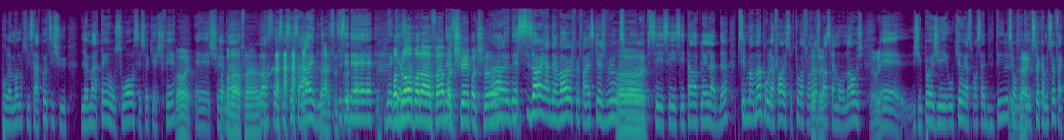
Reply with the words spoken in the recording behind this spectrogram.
pour le monde qui ne le savent pas, tu sais, je suis le matin au soir, c'est ça que je fais. Ah. Euh, je vraiment... pas d'enfant. c'est ça, ça l'aide. là. Ah, de, de Pas de blonde, pas d'enfant, pas de- chien, pas de chat. De 6h à 9h, je peux faire ce que je veux au Ah, soir. là, ouais. puis c'est- temps plein là-dedans. Puis c'est le moment pour le faire, surtout en ce moment. Je pense qu'à mon âge, Ben oui. euh, j'ai pas j'ai aucune responsabilité, là, si on veut dire ça comme ça. Fait que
